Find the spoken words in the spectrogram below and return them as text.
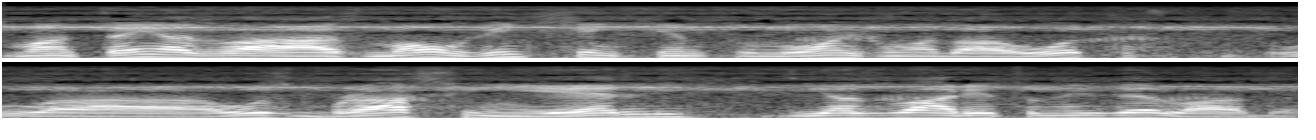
Mantenha as, as mãos 20 centímetros longe uma da outra, o, a, os braços em L e as varetas niveladas.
